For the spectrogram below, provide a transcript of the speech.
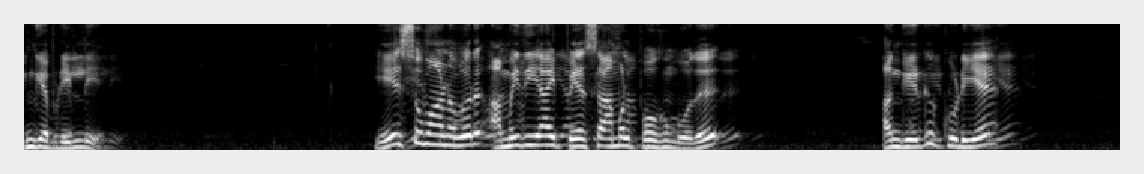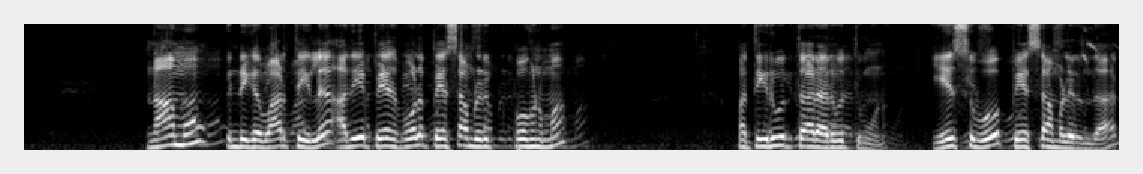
இங்க அப்படி இல்லையே. இயேசுவானவர் அமைதியாய் பேசாமல் போகும்போது அங்கு இருக்கக்கூடிய நாமும் இன்றைக்கு வார்த்தையில் அதே பே போல பேசாமல் இருக்க போகணுமா? மற்ற இருபத்தாறு அறுபத்தி மூணு இயேசுவோ பேசாமல் இருந்தார்.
